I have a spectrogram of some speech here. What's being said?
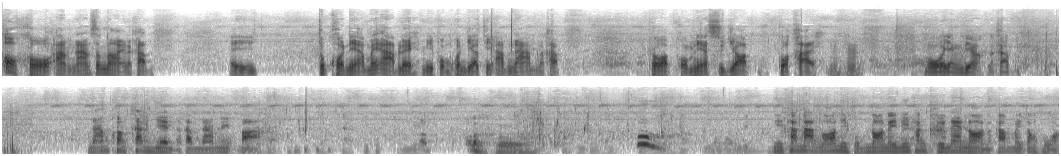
โอ้โหอาบน้ำสักหน่อยนะครับไอทุกคนเนี่ยไม่อาบเลย มีผมคนเดียวที่อาบน้ำนะครับ เพราะว่าผมเนี่ยสุดยอดกว่าใครอื้อหือโม้อย่างเดียวนะครับ น้ำค่อนข้างเย็นนะครับ น้ำในป่าโอ้โหนี่ถ้าหน้าร้อนนี่ผมนอนในนี้ทั้งคืนแน่นอนนะครับ ไม่ต้องห่วง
